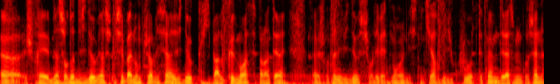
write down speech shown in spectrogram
Je ferai bien sûr d'autres vidéos bien sûr. Je sais pas non plus envie de faire des vidéos qui parlent que de moi c'est pas l'intérêt. Je referai des vidéos sur les vêtements et les sneakers mais du coup peut-être même dès la semaine prochaine.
